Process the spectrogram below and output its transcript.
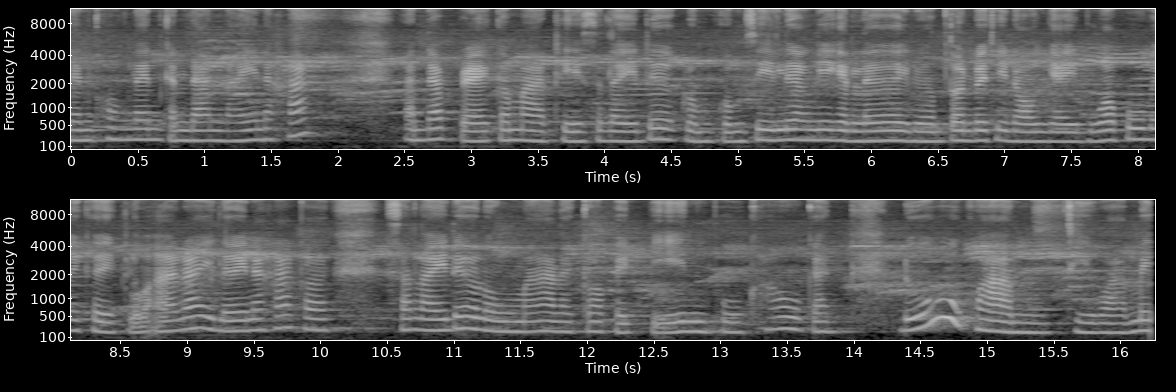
เล่นข้องเล่นกันด้านในนะคะ อันดับแรกก็มาเทสไลเดอร์กลมๆสีเรื่องนี้กันเลย เริ่มต้นด้วยที่น้องใหญ่บัวผู้ไม่เคยกลัวอะไรเลยนะคะ ก็สไลเดอร์ลงมาแล้วก็ไปปีนภูเข้ากัน ดูความที่ว่าไม่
